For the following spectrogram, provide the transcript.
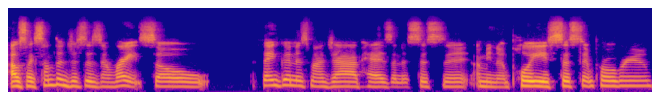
I was like, something just isn't right. So thank goodness my job has an assistant, I mean, an employee assistant program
